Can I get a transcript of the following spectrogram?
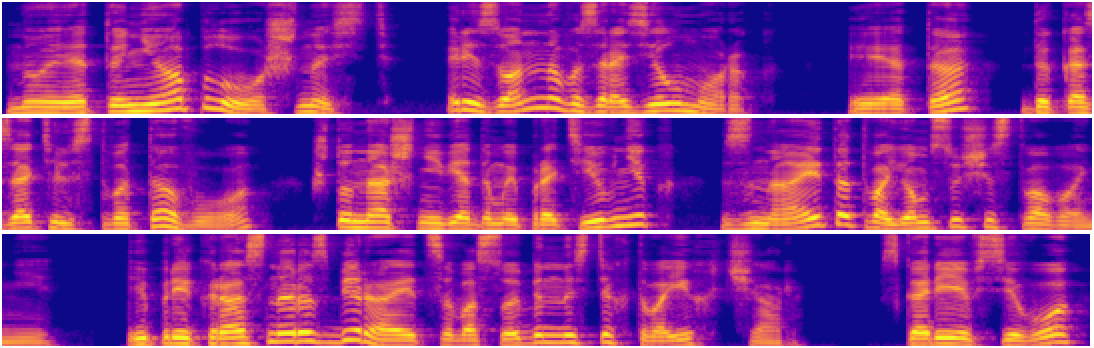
«Но это не оплошность», – резонно возразил Морок. «Это доказательство того, что наш неведомый противник знает о твоем существовании и прекрасно разбирается в особенностях твоих чар. Скорее всего,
